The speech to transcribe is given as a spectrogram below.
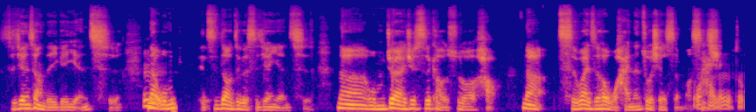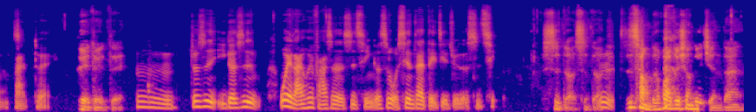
时间上的一个延迟。那我们。也知道这个时间延迟，那我们就来去思考说，好，那此外之后我还能做些什么？我还能怎么办？对，对对对，嗯，就是一个是未来会发生的事情，一个是我现在得解决的事情。是的，是的，职场的话就相对简单，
